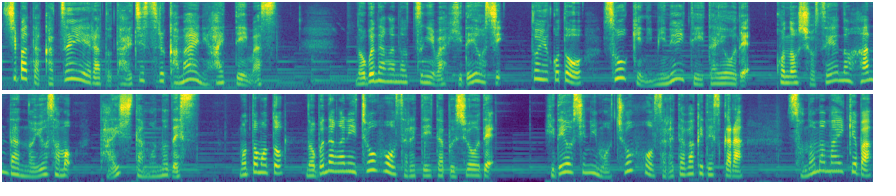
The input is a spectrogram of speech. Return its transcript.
柴田勝家らと対峙する構えに入っています。信長の次は秀吉ということを早期に見抜いていたようでこの書生の判断の良さも大したものです。もともと信長に重宝されていた武将で秀吉にも重宝されたわけですからそのまま行けば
